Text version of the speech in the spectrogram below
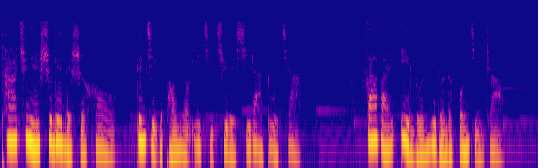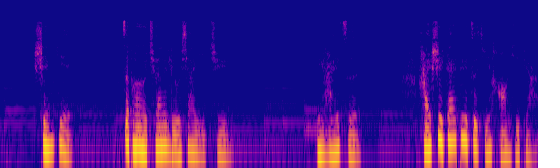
她去年失恋的时候，跟几个朋友一起去的希腊度假，发完一轮一轮的风景照，深夜。在朋友圈里留下一句：“女孩子，还是该对自己好一点儿。”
